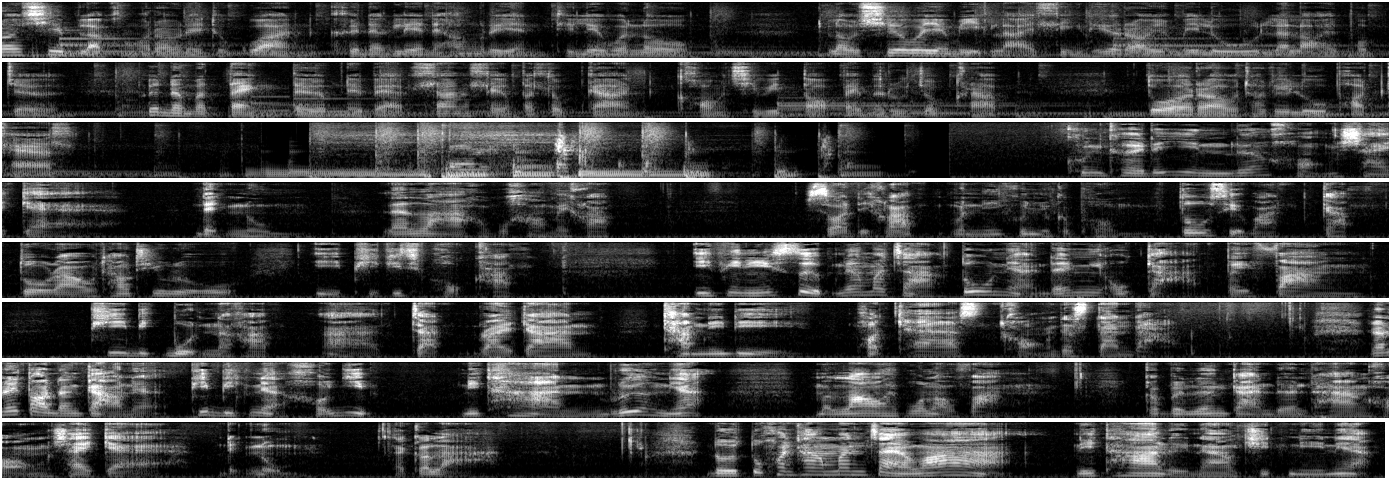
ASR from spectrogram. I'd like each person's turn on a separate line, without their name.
ราะอาชีพหลักของเราในทุกวันคือนักเรียนในห้องเรียนที่เรียกว่าโลก เราเชื่อว่ายังมีอีกหลายสิ่งที่เรายังไม่รู้และเราให้พบเจอ เพื่อนำมาแต่งเติมในแบบสร้างเสริมประสบการณ์ของชีวิตต่อไปไม่รู้จบครับ ตัวเราเท่าที่รู้พอดแคสต์
คุณเคยได้ยินเรื่องของชายแก่ เด็กหนุ่ม และลาของพวกเขาไหมครับ สวัสดีครับ วันนี้คุณอยู่กับผม ตู้สิวัตรกับ ตัวเราเท่าที่รู้ EP ที่ 16 ครับ EP นี้สืบเนื่องมาจากตู้เนี่ยได้มีโอกาสไปฟังพี่บิ๊กบุญนะครับจัดรายการคำนี้ดีพอดแคสต์ของ The Standard แล้วในตอนดังกล่าวเนี่ย พี่บิ๊กเนี่ยเขาหยิบนิทานเรื่องเนี้ยมาเล่าให้พวกเราฟัง ก็เป็นเรื่องการเดินทางของชายแก่เด็กหนุ่ม และก็ลา โดยตู้ค่อนข้างมั่นใจว่านิทานหรือแนวคิดนี้เนี่ย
